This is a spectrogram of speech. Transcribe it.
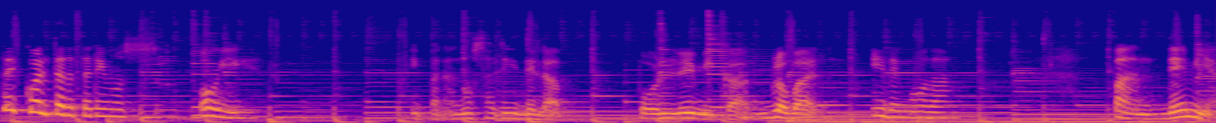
del cual trataremos hoy. Y para no salir de la polémica global y de moda, pandemia.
